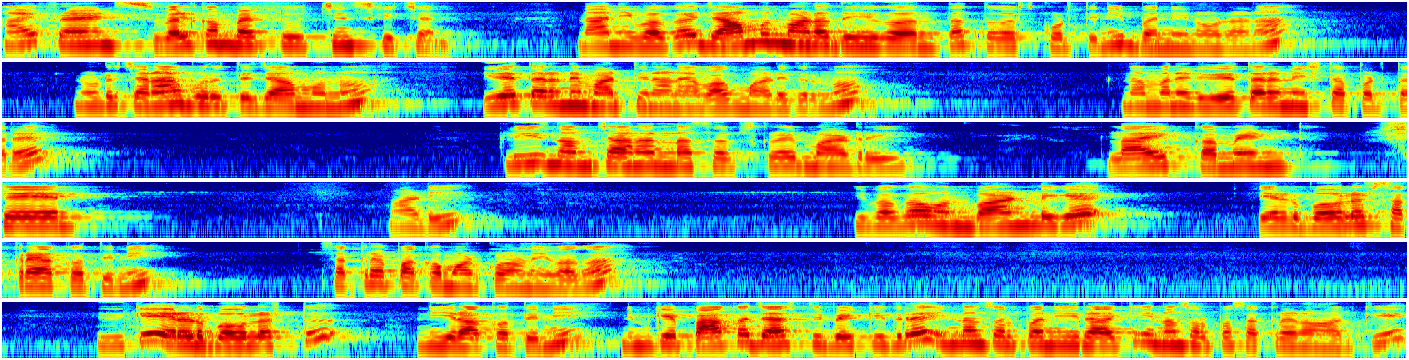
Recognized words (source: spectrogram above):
Hi friends welcome back to Chin's kitchen ನಾನಿವಾಗ ಜಾಮೂನ್ ಮಾಡೋದು ಹೇಗೆ ಅಂತ ತೋರಿಸ್ಕೊಡ್ತೀನಿ. ಬನ್ನಿ ನೋಡೋಣ. ನೋಡ್ರಿ, ಚೆನ್ನಾಗಿ ಬರುತ್ತೆ ಜಾಮೂನು. ಇದೇ ಥರನೇ ಮಾಡ್ತೀನಿ ನಾನು ಯಾವಾಗ ಮಾಡಿದ್ರು ನಮ್ಮ ಮನೇಲಿ ಇದೇ ಥರನೇ ಇಷ್ಟಪಡ್ತಾರೆ. ಪ್ಲೀಸ್ ನಮ್ಮ ಚಾನಲ್ನ ಸಬ್ಸ್ಕ್ರೈಬ್ ಮಾಡಿರಿ. ಲೈಕ್ ಕಮೆಂಟ್ ಶೇರ್ ಮಾಡಿ. ಇವಾಗ ಒಂದು ಬಾಣಲಿಗೆ ಎರಡು ಬೌಲರ್ ಸಕ್ಕರೆ ಹಾಕೋತೀನಿ. ಸಕ್ಕರೆ ಪಾಕ ಮಾಡ್ಕೊಳ್ಳೋಣ ಇವಾಗ. ಇದಕ್ಕೆ ಎರಡು ಬೌಲಷ್ಟು ನೀರು ಹಾಕೋತೀನಿ. ನಿಮಗೆ ಪಾಕ ಜಾಸ್ತಿ ಬೇಕಿದ್ರೆ ಇನ್ನೊಂದು ಸ್ವಲ್ಪ ನೀರು ಹಾಕಿ, ಇನ್ನೊಂದು ಸ್ವಲ್ಪ ಸಕ್ಕರೆನೂ ಹಾಕಿ.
